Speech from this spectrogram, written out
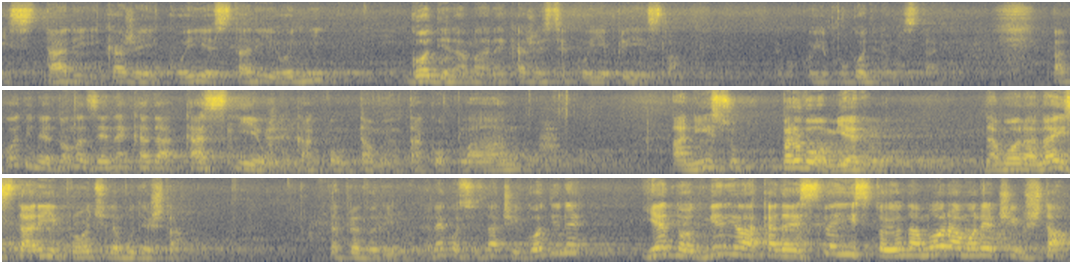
i stari, i kaže i koji je stariji od njih, godinama, ne kaže se koji je prije islam, nego koji je po godinama stariji. Pa godine dolaze nekada kasnije u nekakvom tamo, je tako, planu, a nisu prvo mjerilo da mora najstariji proći da bude šta? Da predvodi ljude. Nego se znači godine, jedno od mjerila kada je sve isto i onda moramo nečim šta?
